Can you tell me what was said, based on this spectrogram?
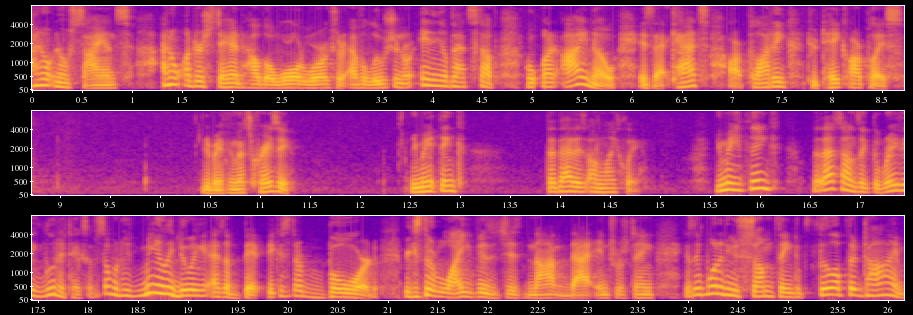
I don't know science. I don't understand how the world works or evolution or any of that stuff. But what I know is that cats are plotting to take our place. You may think that's crazy. You may think that that is unlikely. You may think that that sounds like the raving lunatics of someone who's merely doing it as a bit because they're bored, because their life is just not that interesting, because they want to do something to fill up their time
